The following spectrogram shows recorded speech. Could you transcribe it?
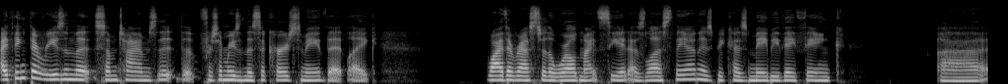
I think the reason that sometimes that, that for some reason this occurs to me that like why the rest of the world might see it as less than is because maybe they think uh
